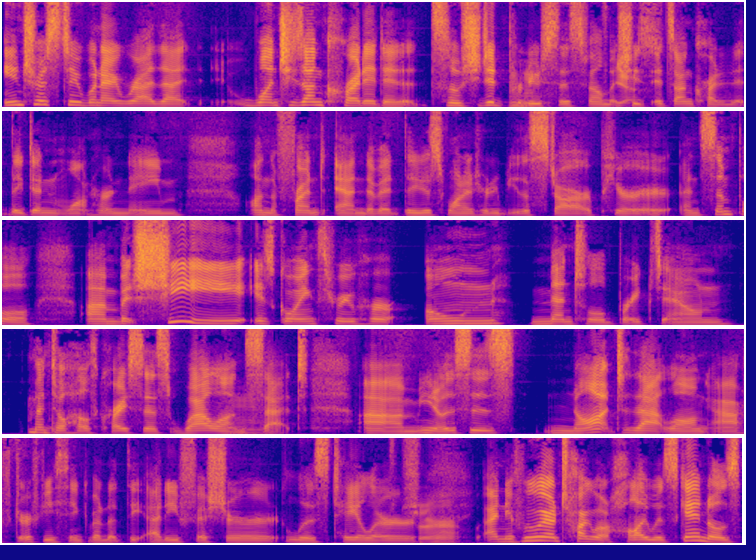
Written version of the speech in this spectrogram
interested when I read that one she's uncredited, so she did mm-hmm. produce mm. this film, but yes. she's it's uncredited. They didn't want her name on the front end of it. They just wanted her to be the star, pure and simple. Um, but she is going through her own mental breakdown, mental health crisis while on mm. set. Um, you know, this is not that long after, if you think about it, the Eddie Fisher, Liz Taylor. Sure. And if we were to talk about Hollywood scandals,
